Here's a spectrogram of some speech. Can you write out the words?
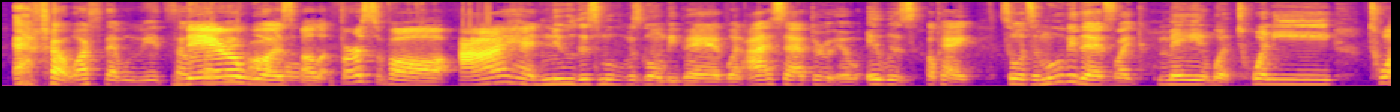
after I watched that movie. It's so there was awful. a first of all, I had knew this movie was going to be bad when I sat through and it was okay. So it's a movie that's like made in what 2012,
